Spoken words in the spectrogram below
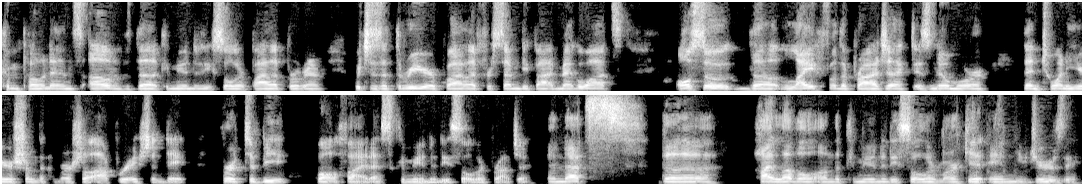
components of the community solar pilot program, which is a three-year pilot for 75 megawatts. Also, the life of the project is no more than 20 years from the commercial operation date for it to be qualified as a community solar project. And that's the high level on the community solar market in New Jersey.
